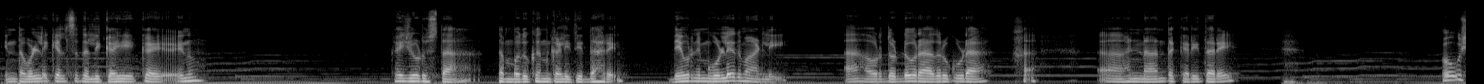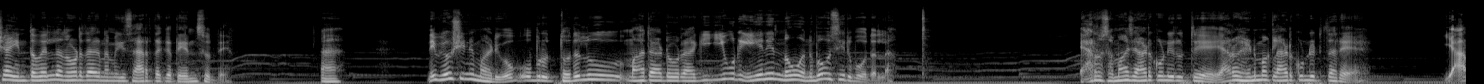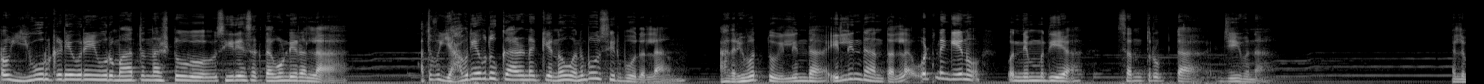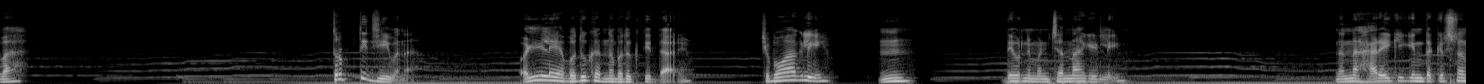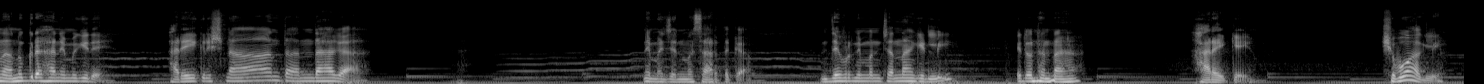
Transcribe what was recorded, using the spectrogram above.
ಇಂಥ ಒಳ್ಳೆ ಕೆಲಸದಲ್ಲಿ ಕೈ ಕೈ, ಏನು? ಕೈ ಜೋಡಿಸ್ತಾ ತಮ್ಮ ಬದುಕನ್ನು ಕಳೀತಿದ್ದಾರೆ. ದೇವರು ನಿಮ್ಗೆ ಒಳ್ಳೇದು ಮಾಡಲಿ. ಅವ್ರು ದೊಡ್ಡವರಾದರೂ ಕೂಡ ಅಣ್ಣ ಅಂತ ಕರೀತಾರೆ. ಬಹುಶಃ ಇಂಥವೆಲ್ಲ ನೋಡಿದಾಗ ನಮಗೆ ಸಾರ್ಥಕತೆ ಅನಿಸುತ್ತೆ. ನೀವು ಯೋಚನೆ ಮಾಡಿ ಒಬ್ಬೊಬ್ಬರು ತೊದಲು ಮಾತಾಡೋರಾಗಿ ಇವರು ಏನೇನು ನೋವು ಅನುಭವಿಸಿರ್ಬೋದಲ್ಲ. ಯಾರೋ ಸಮಾಜ ಆಡ್ಕೊಂಡಿರುತ್ತೆ, ಯಾರೋ ಹೆಣ್ಮಕ್ಳು ಆಡ್ಕೊಂಡಿರ್ತಾರೆ. ಯಾರೋ ಇವ್ರ ಕಡೆಯವರೇ ಇವ್ರ ಮಾತನ್ನು ಅಷ್ಟು ಸೀರಿಯಸ್ ಆಗಿ ತಗೊಂಡಿರಲ್ಲ. ಅಥವಾ ಯಾವ್ದ್ಯಾವುದು ಕಾರಣಕ್ಕೆ ನಾವು ಅನುಭವಿಸಿರ್ಬೋದಲ್ಲ. ಆದರೆ ಇವತ್ತು ಇಲ್ಲಿಂದ ಇಲ್ಲಿಂದ ಅಂತಲ್ಲ ಒಟ್ಟಿನಾಗ ಏನು ಒಂದು ನೆಮ್ಮದಿಯ, ಸಂತೃಪ್ತ ಜೀವನ. ಅಲ್ವಾ? ತೃಪ್ತಿ ಜೀವನ. ಒಳ್ಳೆಯ ಬದುಕನ್ನು ಬದುಕ್ತಿದ್ದಾರೆ. ಶುಭವಾಗಲಿ. ಹ್ಞೂ ದೇವ್ರು ನಿಮ್ಮನ್ನು ಚೆನ್ನಾಗಿಡಲಿ ನನ್ನ ಹರೈಕೆಗಿಂತ ಕೃಷ್ಣನ ಅನುಗ್ರಹ ನಿಮಗಿದೆ. ಹರೇ ಕೃಷ್ಣ ಅಂತ ಅಂದಾಗ, ನಿಮ್ಮ ಜನ್ಮ ಸಾರ್ಥಕ. ದೇವರು ನಿಮ್ಮನ್ನು ಚೆನ್ನಾಗಿಡಲಿ ಇದು ನನ್ನ ಹಾರೈಕೆ. ಶುಭವಾಗಲಿ.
